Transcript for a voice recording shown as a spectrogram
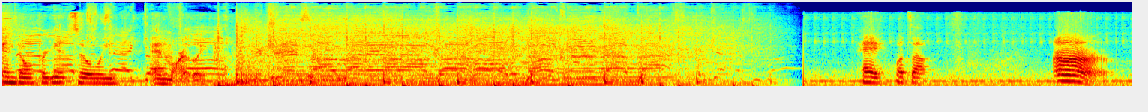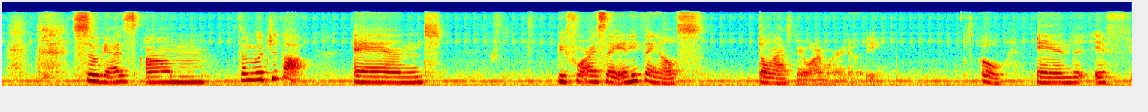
And don't forget Zoe and Marley. Hey, what's up? Uh, so guys, um, tell me what you thought. And before I say anything else, don't ask me why I'm wearing a hoodie. Oh, and if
